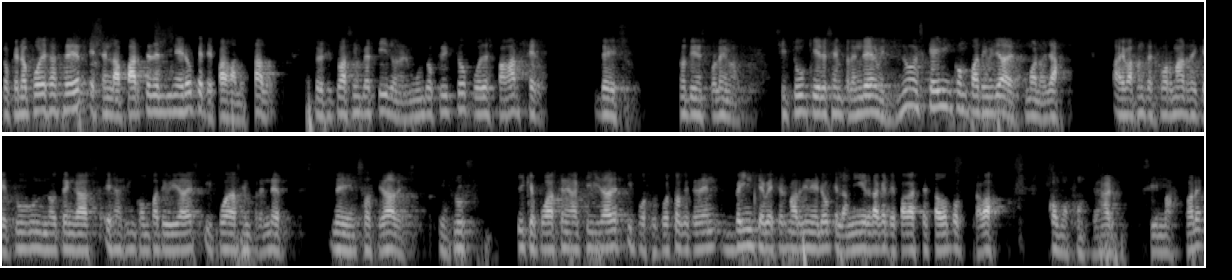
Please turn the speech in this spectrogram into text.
Lo que no puedes hacer es en la parte del dinero que te paga el Estado. Pero si tú has invertido en el mundo cripto, puedes pagar cero de eso. No tienes problema. Si tú quieres emprender, me dices, no, es que hay incompatibilidades. Bueno, ya, hay bastantes formas de que tú no tengas esas incompatibilidades y puedas emprender en sociedades, incluso. Y que puedas tener actividades y, por supuesto, que te den 20 veces más dinero que la mierda que te paga este Estado por tu trabajo, como funcionario, sin más, ¿vale?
